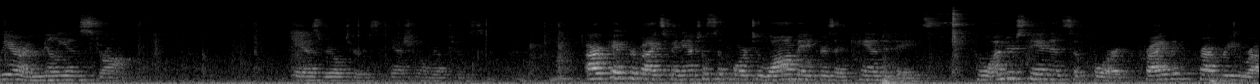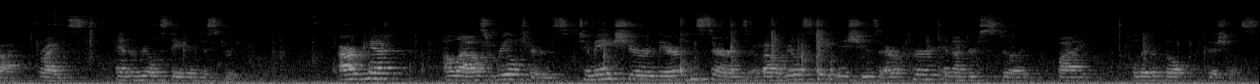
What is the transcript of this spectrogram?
We are a million strong as realtors, national realtors. RPAC provides financial support to lawmakers and candidates who understand and support private property rights and the real estate industry. RPAC allows realtors to make sure their concerns about real estate issues are heard and understood by political officials.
